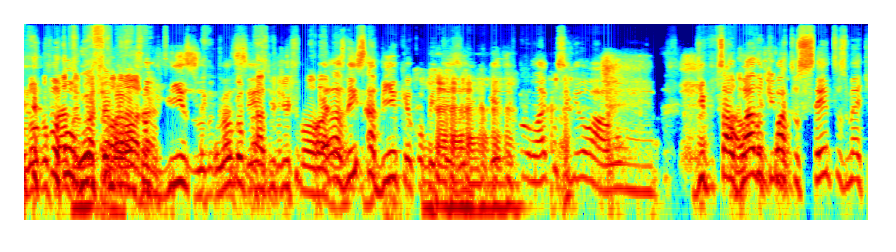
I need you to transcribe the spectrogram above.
Longo, prazo de última hora. aviso do Longo prazo de última hora. Elas nem sabiam que eu competia Olimpíadas e foram lá e conseguiram uma, um. Ah, salvaram continuo. 400 match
